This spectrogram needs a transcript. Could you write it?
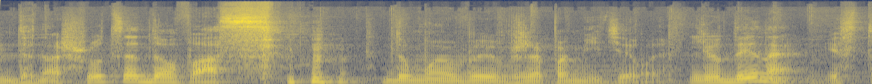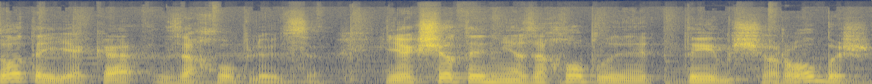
доношу це до вас. Думаю, ви вже помітили. Людина істота, яка захоплюється. Якщо ти не захоплений тим, що робиш,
